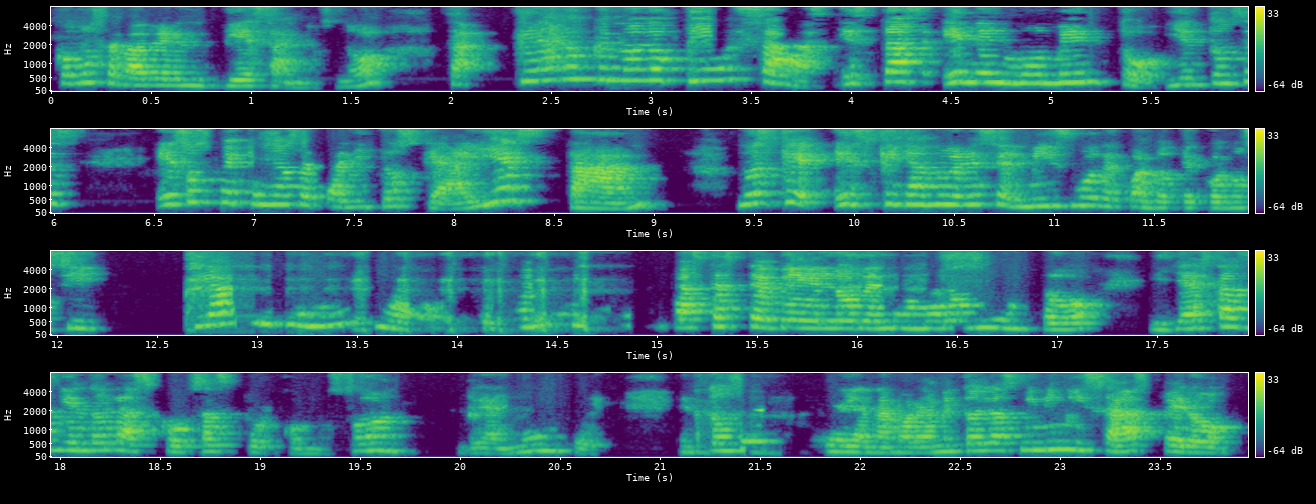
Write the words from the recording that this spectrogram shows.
¿cómo se va a ver en 10 años, no? O sea, claro que no lo piensas, estás en el momento. Y entonces, esos pequeños detallitos que ahí están, no es que es que ya no eres el mismo de cuando te conocí. Claro que es el mismo. Hasta este velo de enamoramiento y ya estás viendo las cosas por como son realmente. Entonces, el enamoramiento las minimizas, pero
